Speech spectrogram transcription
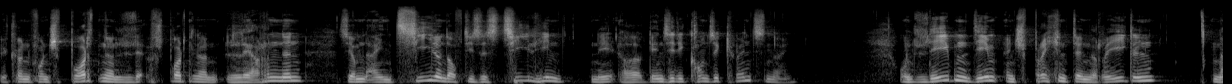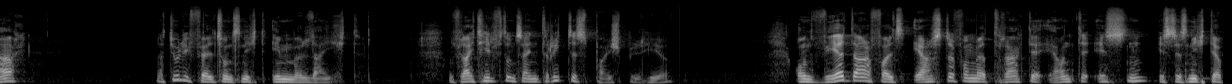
Wir können von Sportlern, Sportlern lernen. Sie haben ein Ziel und auf dieses Ziel hin ne, äh, gehen sie die Konsequenzen ein und leben dementsprechend den Regeln nach. Natürlich fällt es uns nicht immer leicht. Und vielleicht hilft uns ein drittes Beispiel hier. Und wer darf als erster vom Ertrag der Ernte essen? Ist es nicht der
